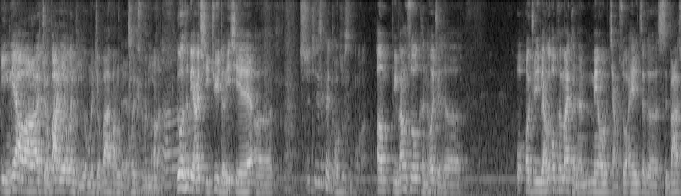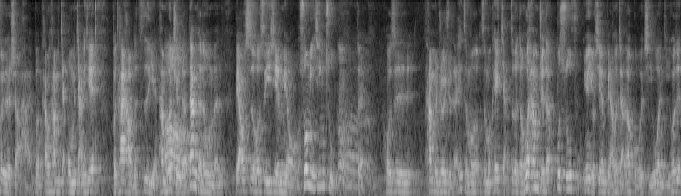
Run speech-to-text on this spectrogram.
饮料啊、酒吧那些问题，我们酒吧方的人会处理嘛。如果是比方喜剧的一些呃喜剧是可以投诉什么啊？呃，比方说可能会觉得。我我举例，比方说 open mic 可能没有讲说，哎、这个十八岁的小孩不能看，过他们讲我们讲一些不太好的字眼，他们会觉得，哦。但可能我们标示或是一些没有说明清楚，嗯，对或是他们就会觉得，哎、怎么怎么可以讲这个东西，或者他们觉得不舒服，因为有些人比方说讲到国籍问题，或者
